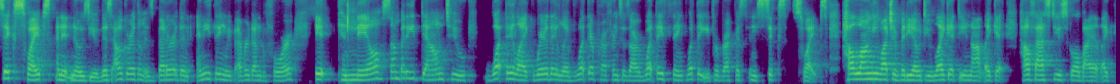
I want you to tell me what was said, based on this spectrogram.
six swipes and it knows you. This algorithm is better than anything we've ever done before. It can nail somebody down to what they like, where they live, what their preferences are, what they think, what they eat for breakfast in six swipes. How long you watch a video, do you like it? Do you not like it? How fast do you scroll by it? Like,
